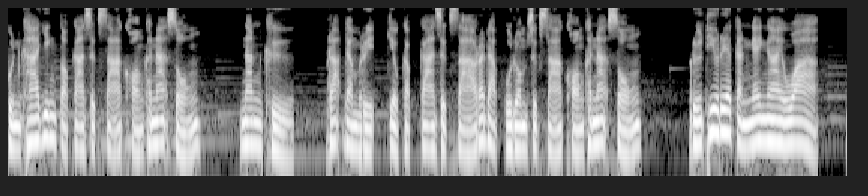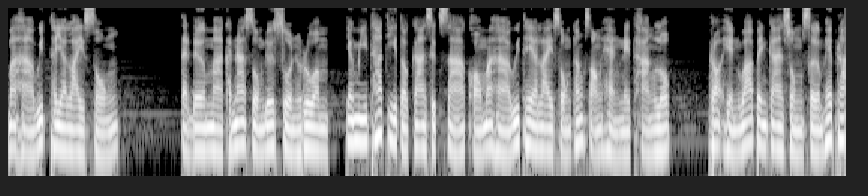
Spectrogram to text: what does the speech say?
คุณค่ายิ่งต่อการศึกษาของคณะสงฆ์นั่นคือ พระดำริเกี่ยวกับการศึกษาระดับอุดมศึกษาของคณะสงฆ์หรือที่เรียกกันง่าย ๆว่า มหาวิทยาลัยสงฆ์แต่เดิมมาคณะสงฆ์โดยส่วนรวมยังมีท่าทีต่อการศึกษาของมหาวิทยาลัยสงฆ์ทั้งสองแห่งในทางลบ เพราะเห็นว่าเป็นการส่งเสริมให้พระ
